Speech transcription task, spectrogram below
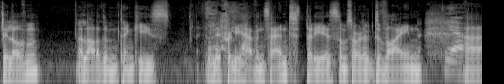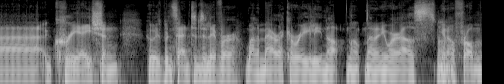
They love him. A lot of them think he's literally heaven sent, that he is some sort of divine uh, creation who has been sent to deliver, well, America really, not not, not anywhere else, you know, from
